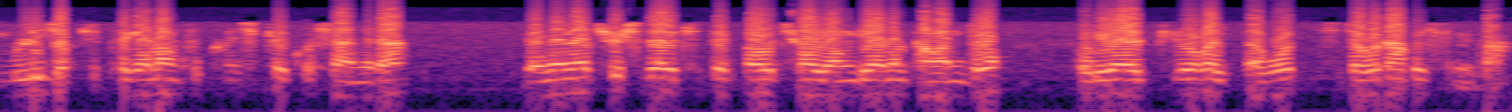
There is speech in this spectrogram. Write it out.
물리적 주택에만 국한시킬 것이 아니라 내년에 출시될 주택바우처와 연계하는 방안도 고려할 필요가 있다고 지적을 하고 있습니다.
